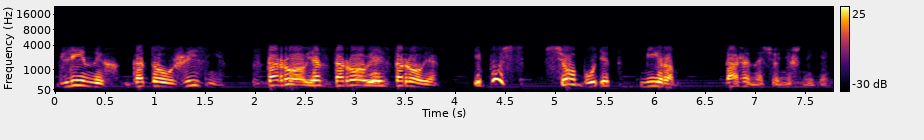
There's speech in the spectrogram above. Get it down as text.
длинных годов жизни, здоровья, здоровья и здоровья. И пусть все будет миром, даже на сегодняшний день.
